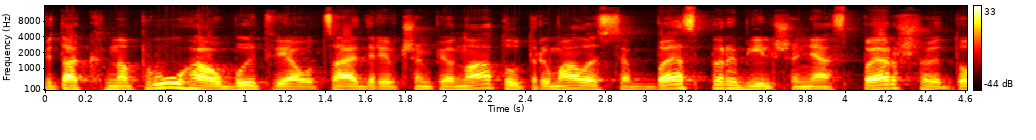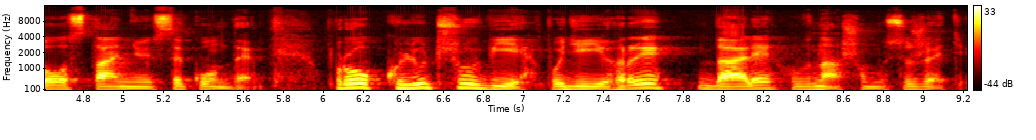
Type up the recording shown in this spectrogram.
Відтак напруга у битві аутсайдерів чемпіонату трималася без перебільшення з першої до останньої секунди. Про ключові події гри далі в нашому сюжеті.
